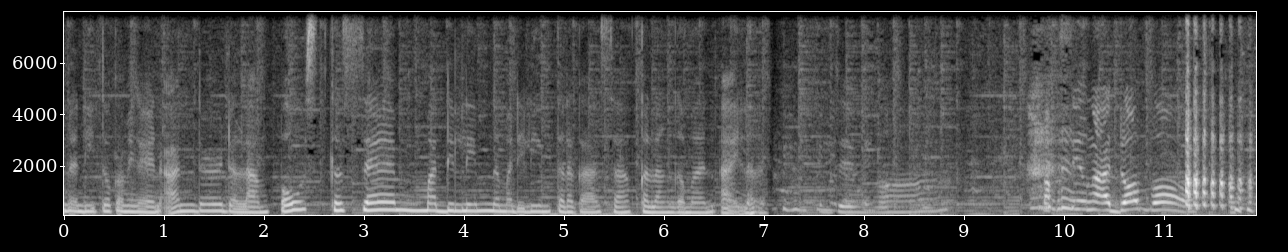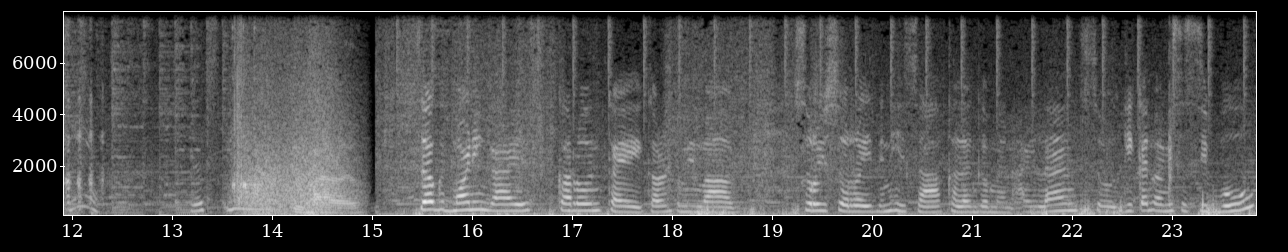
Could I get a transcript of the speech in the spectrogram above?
nandito kami ngayon under the lamppost kasi madilim na madilim talaga sa Kalangaman Island. Diba? Paksiw nga adobo! Let's eat! Tomorrow. So, good morning guys. Karon kay karon kami mag suroy-suroy din sa Kalangaman Island. So, gikan kami sa Cebu.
